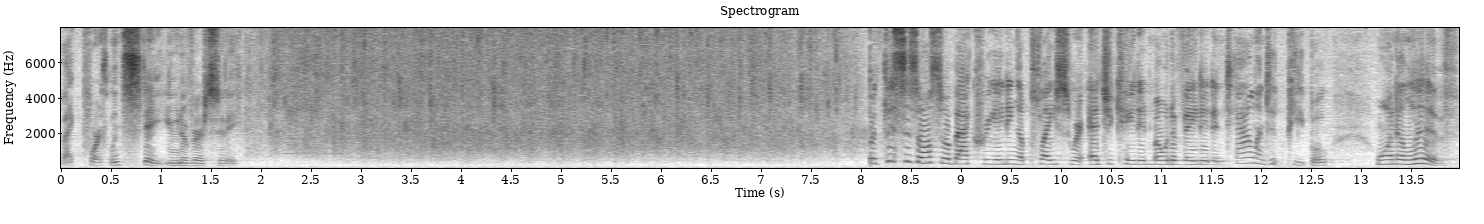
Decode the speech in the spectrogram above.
like Portland State University. But this is also about creating a place where educated, motivated, and talented people want to live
